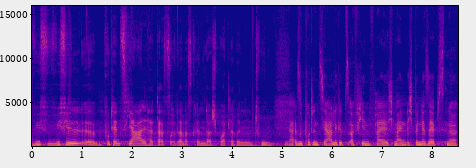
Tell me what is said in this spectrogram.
wie, wie, viel äh, Potenzial hat das oder was können da Sportlerinnen tun? Ja, also Potenziale gibt es auf jeden Fall. Ich meine, ich bin ja selbst eine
